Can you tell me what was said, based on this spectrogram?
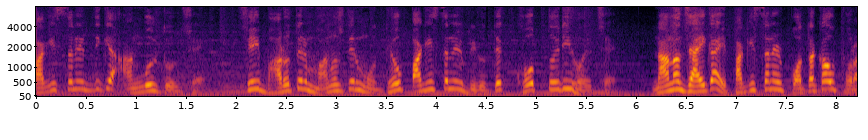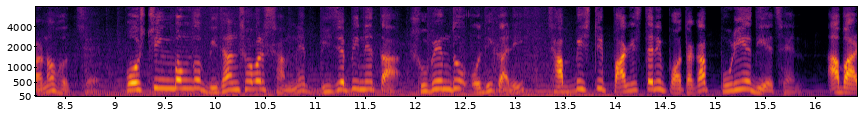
পাকিস্তানের দিকে আঙ্গুল তুলছে। সেই ভারতের মানুষদের মধ্যেও পাকিস্তানের বিরুদ্ধে ক্ষোভ তৈরি হয়েছে। নানা জায়গায় পাকিস্তানের পতাকাও পোড়ানো হচ্ছে। পশ্চিমবঙ্গ বিধানসভার সামনে বিজেপি নেতা শুভেন্দু অধিকারী ছাব্বিশটি পাকিস্তানি পতাকা পুড়িয়ে দিয়েছেন। আবার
